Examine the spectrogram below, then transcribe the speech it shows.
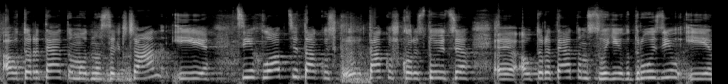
авторитетом односельчан, і ці хлопці також також користуються е, авторитетом своїх друзів і.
